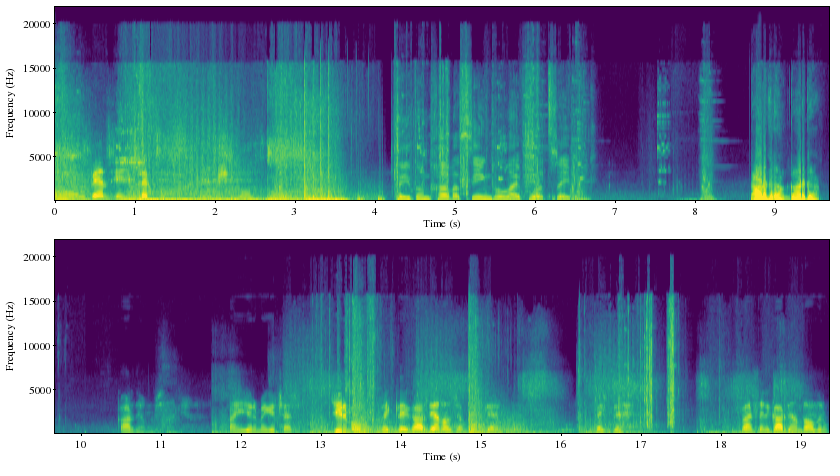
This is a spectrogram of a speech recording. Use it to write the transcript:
Oo, ben eğimle büyümüşüm oldu. They don't have a single life worth saving. Guardian Guardian. Gardiyan bir saniye. Ben yerime geçer. Girme oğlum. Bekle gardiyan alacağım bekle. Bekle. Ben seni gardiyanda alırım.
